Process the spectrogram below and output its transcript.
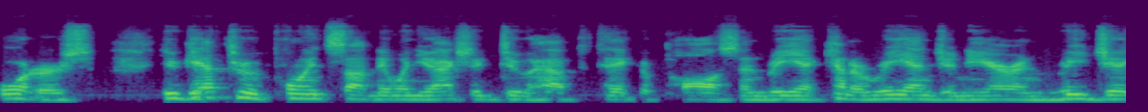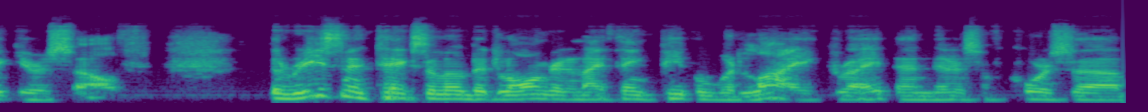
quarters, you get to a point suddenly when you actually do have to take a pause and re, kind of re-engineer and rejig yourself the reason it takes a little bit longer than I think people would like, right? And there's of course, uh,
